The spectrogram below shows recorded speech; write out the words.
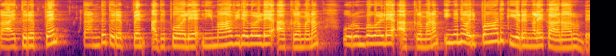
കായ്ത്തുരപ്പൻ തണ്ടുതുരപ്പൻ അതുപോലെ നിമാവിരകളുടെ ആക്രമണം ഉറുമ്പുകളുടെ ആക്രമണം ഇങ്ങനെ ഒരുപാട് കീടങ്ങളെ കാണാറുണ്ട്.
